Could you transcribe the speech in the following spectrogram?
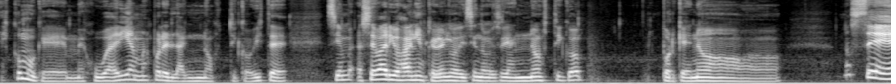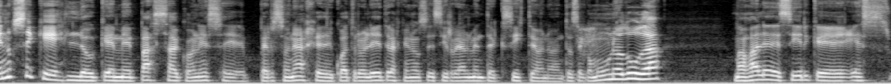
es como que me jugaría más por el agnóstico, ¿viste? hace varios años que vengo diciendo que soy agnóstico porque no... No sé, no sé qué es lo que me pasa con ese personaje de cuatro letras que no sé si realmente existe o no. Entonces, como uno duda, más vale decir que es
